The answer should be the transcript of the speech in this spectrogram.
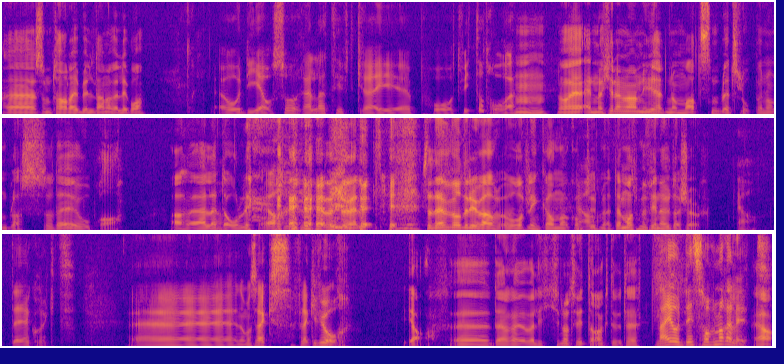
Eh, som tar de bildene. Veldig bra. Og de er også relativt greie på Twitter, tror jeg. Mm. Nå er ennå ikke denne nyheten om Madsen blitt sluppet noen plass, så det er jo bra. Eller dårlig, Ja. eventuelt. Så den burde de være, vært flinkere med å komme Ja. ut med. Det måtte vi finne ut av sjøl. Ja, det er korrekt. Eh, nummer seks, Flekkefjord. Ja. Eh, der er vel ikke noe Twitter-aktivitet. Nei, og det savner jeg litt. Ja.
